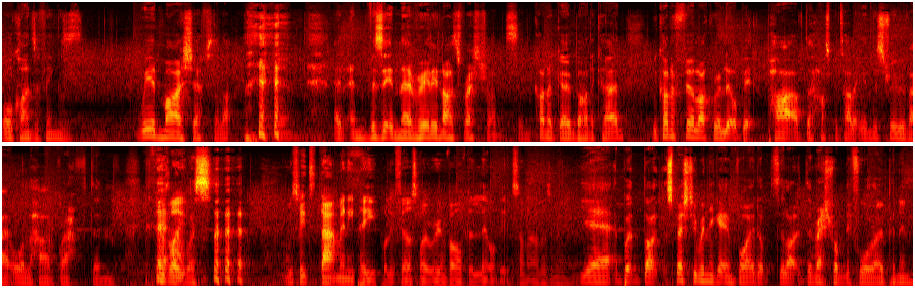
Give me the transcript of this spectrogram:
all kinds of things. We admire chefs a lot Yeah. and, and visiting their really nice restaurants and kind of going behind the curtain. We kind of feel like we're a little bit part of the hospitality industry without all the hard graft and Feels like- hours. we speak to that many people, it feels like we're involved a little bit somehow, doesn't it? yeah, but like especially when you get invited up to like the restaurant before opening,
